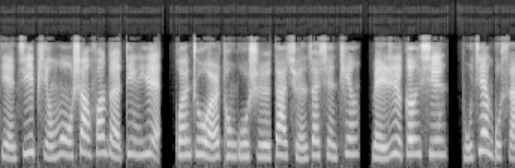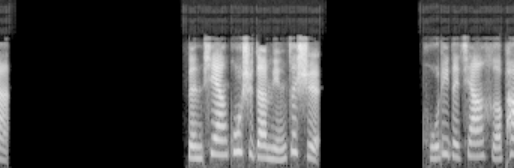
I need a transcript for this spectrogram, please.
点击屏幕上方的订阅，关注儿童故事大全在线听，每日更新，不见不散。本片故事的名字是《狐狸的枪和炮》。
